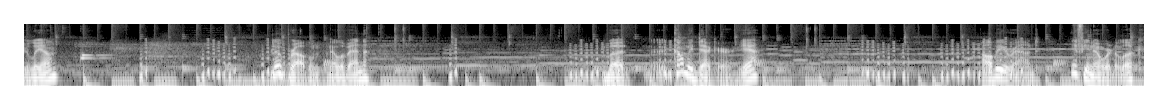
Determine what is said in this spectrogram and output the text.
You, Leon. No problem, Nellavanda. But uh, call me Decker, yeah? I'll be around, if you know where to look.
